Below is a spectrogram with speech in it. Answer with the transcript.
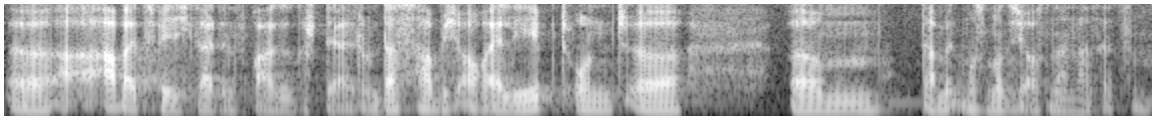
äh, Arbeitsfähigkeit in Frage gestellt. Und das habe ich auch erlebt und äh, ähm, damit muss man sich auseinandersetzen.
